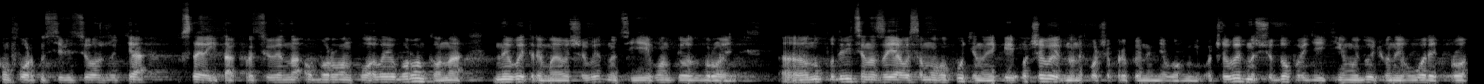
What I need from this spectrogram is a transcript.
комфортності від цього життя. Все і так працює на оборонку, але й оборонка вона не витримає очевидно цієї гонки озброєнь. Е, Ну, подивіться на заяви самого Путіна, який очевидно не хоче припинення вогню. Очевидно, що доповіді, які йому йдуть, вони говорять про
